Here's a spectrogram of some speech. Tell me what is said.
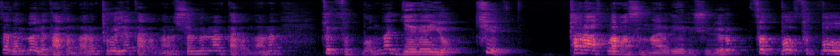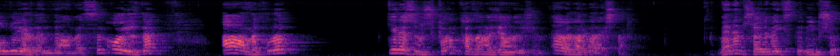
Zaten böyle takımların, proje takımlarının, sömürülen takımlarının Türk futbolunda gereği yok. Ki para atlamasınlar diye düşünüyorum. Futbol, futbol olduğu yerden devam etsin. O yüzden ağırlıklı Giresunspor'un kazanacağını düşünüyorum. Evet arkadaşlar. Benim söylemek istediğim şu.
